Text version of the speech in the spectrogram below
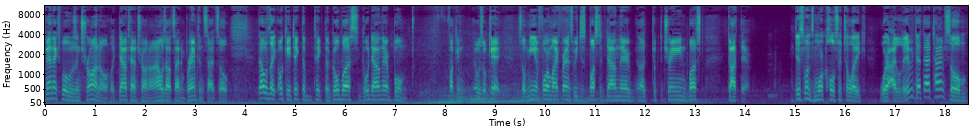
Fan Expo was in Toronto, like downtown Toronto, and I was outside in Brampton side, so that was like okay, take the take the go bus, go down there, boom, fucking, it was okay. So me and four of my friends, we just busted down there, uh, took the train, bust, got there. This one's more closer to like where I lived at that time, so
